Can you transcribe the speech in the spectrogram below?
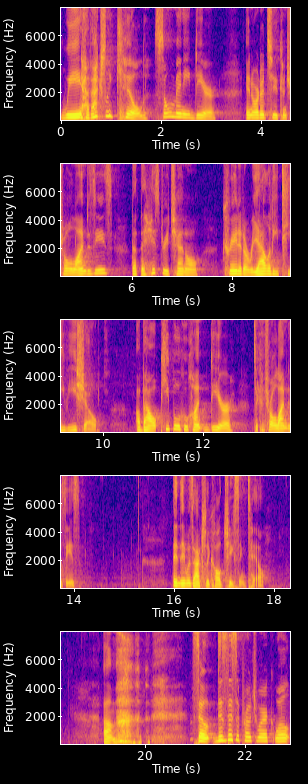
We have actually killed so many deer in order to control Lyme disease that the History Channel created a reality TV show about people who hunt deer to control Lyme disease. And it was actually called Chasing Tail. Um, so, does this approach work? Well,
